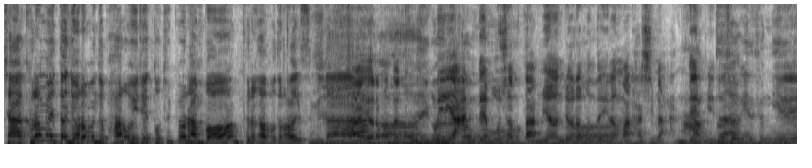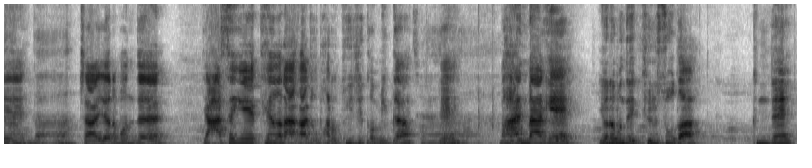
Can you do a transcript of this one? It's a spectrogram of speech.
자, 그러면 일단 여러분들 바로 이제 또 투표를 한번 들어가 보도록 하겠습니다. 자, 여러분들 아, 동물이 안돼 너무- 보셨다면 여러분들 어. 이런 말 하시면 안 됩니다. 압도적인 승리에 예. 자, 여러분들 야생에 태어나 가지고 바로 뒤질 겁니까? 자. 예? 만약에 여러분들이 들쏘다. 근데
